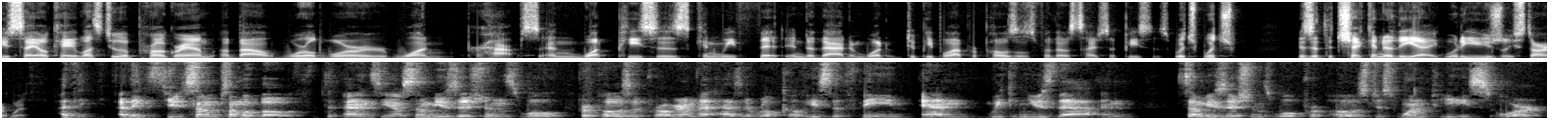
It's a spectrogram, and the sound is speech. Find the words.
you say, okay, let's do a program about World War One, perhaps, and what pieces can we fit into that, and what do people have proposals for those types of pieces? Which which is it the chicken or the egg? What do you usually start with? I think I think some some of both. It depends. You know, some musicians will propose a program that has a real cohesive theme, and we can use that. And some musicians will propose just one piece or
